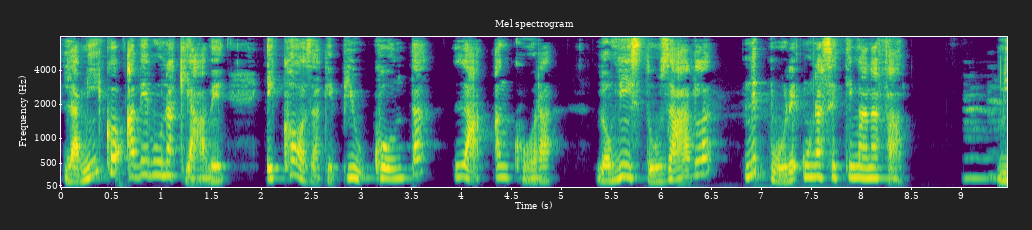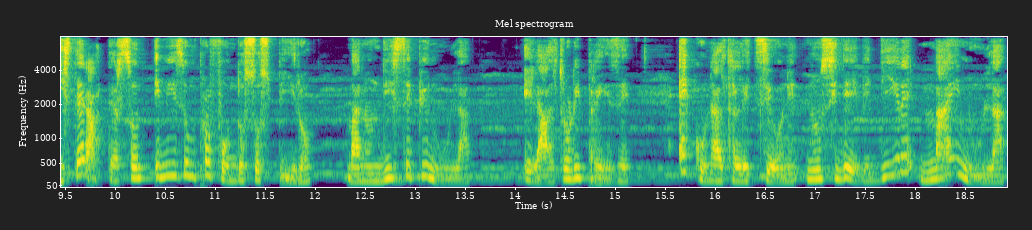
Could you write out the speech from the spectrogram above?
L'amico aveva una chiave e cosa che più conta, l'ha ancora. L'ho visto usarla neppure una settimana fa. Mr. Utterson emise un profondo sospiro, ma non disse più nulla. E l'altro riprese. Ecco un'altra lezione, non si deve dire mai nulla.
